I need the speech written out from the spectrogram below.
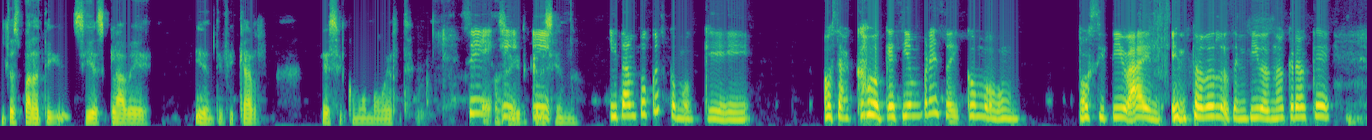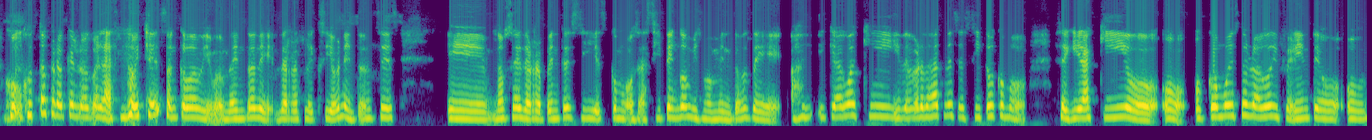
entonces para ti sí es clave identificar ese cómo moverte. Sí, para seguir creciendo. y tampoco es como que, o sea, como que siempre soy como positiva en, en, todos los sentidos, ¿no? Creo que, justo creo que luego las noches son como mi momento de, reflexión, entonces, eh, no sé, de repente sí es como, o sea, sí tengo mis momentos de, ay, ¿y qué hago aquí? Y de verdad necesito como seguir aquí, o, o, o cómo esto lo hago diferente, o, o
